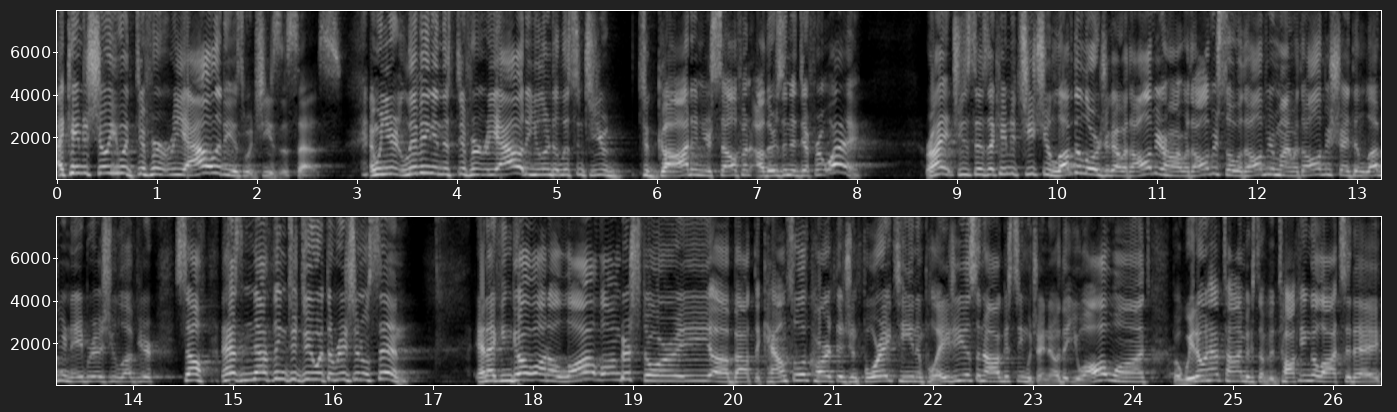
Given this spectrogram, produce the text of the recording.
I came to show you a different reality, is what Jesus says. And when you're living in this different reality, you learn to listen to, your, to God and yourself and others in a different way. Right? Jesus says, I came to teach you, love the Lord your God with all of your heart, with all of your soul, with all of your mind, with all of your strength, and love your neighbor as you love yourself. It has nothing to do with original sin. And I can go on a lot longer story about the Council of Carthage in 418 and Pelagius and Augustine, which I know that you all want, but we don't have time because I've been talking a lot today.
